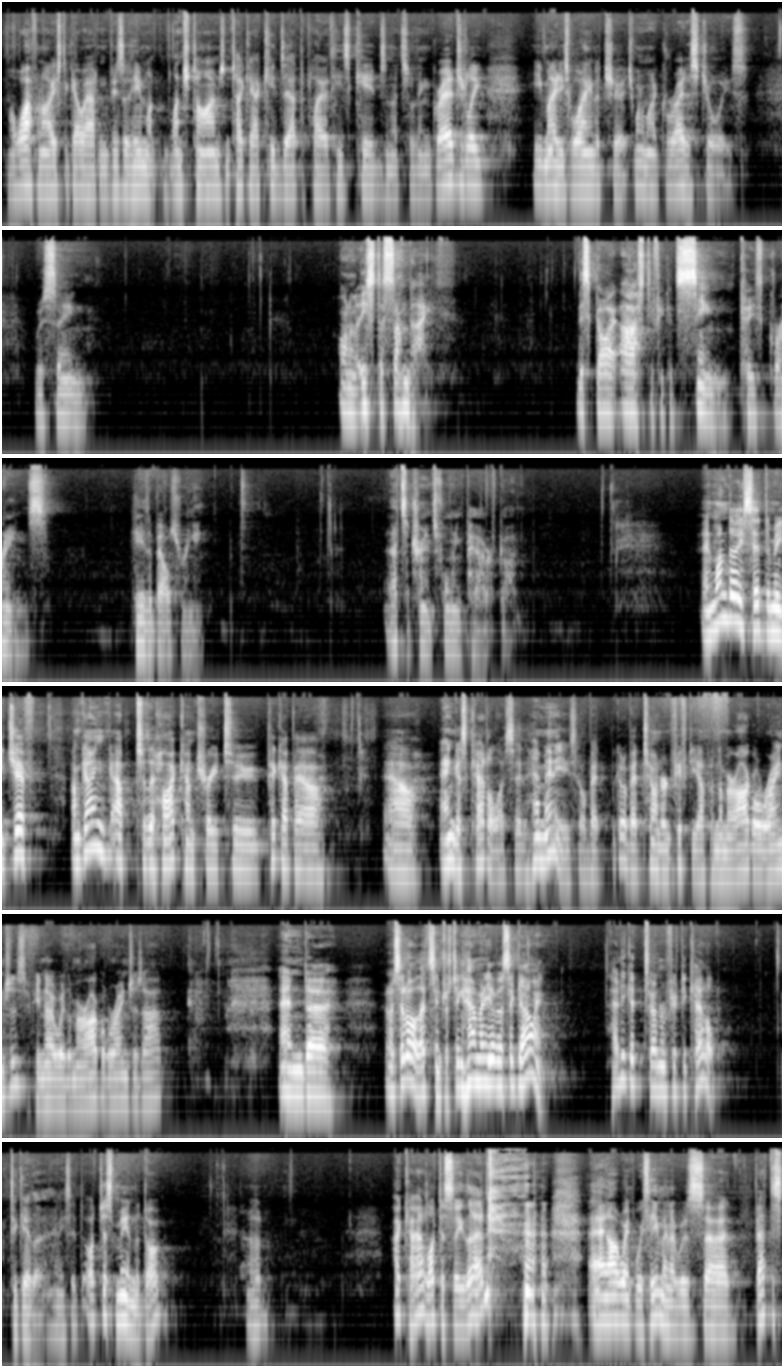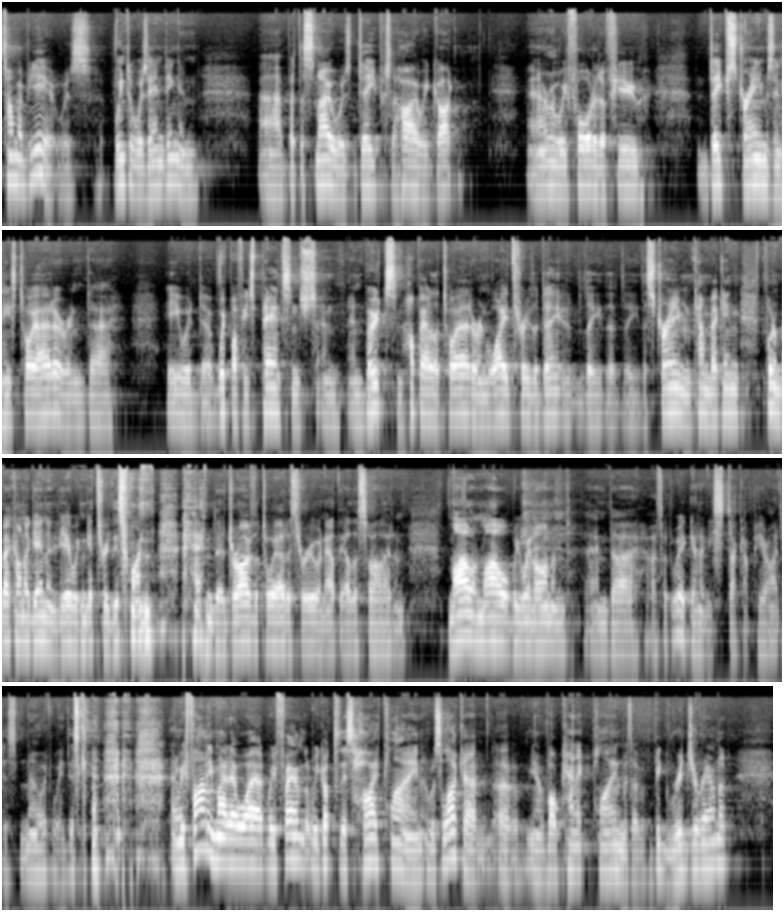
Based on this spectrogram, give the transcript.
my wife and I used to go out and visit him at lunch times and take our kids out to play with his kids and that sort of thing. Gradually, he made his way into church. One of my greatest joys was seeing on an Easter Sunday, this guy asked if he could sing Keith Green's Hear the Bells Ringing. That's a transforming power of God. And one day he said to me, Jeff, I'm going up to the high country to pick up our, our Angus cattle. I said, How many? He said, about, We've got about 250 up in the Marragul Ranges, if you know where the Marragul Ranges are. And, uh, and I said, Oh, that's interesting. How many of us are going? How do you get 250 cattle together? And he said, Oh, just me and the dog. I thought, okay, I'd like to see that. and I went with him, and it was uh, about this time of year. It was winter was ending, and uh, but the snow was deep. The higher we got, and I remember we forded a few deep streams in his Toyota, and uh, he would uh, whip off his pants and, and, and, boots and hop out of the Toyota and wade through the, the, the, the, the stream and come back in, put them back on again, and yeah, we can get through this one, and uh, drive the Toyota through and out the other side. And mile and mile we went on, and, and uh, I thought, we're going to be stuck up here. I just know it. We're just And we finally made our way out. We found that we got to this high plain. It was like a, a you know, volcanic plain with a big ridge around it.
